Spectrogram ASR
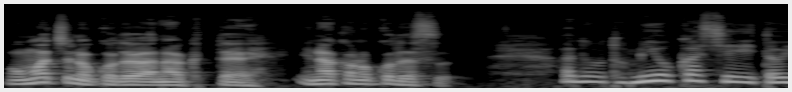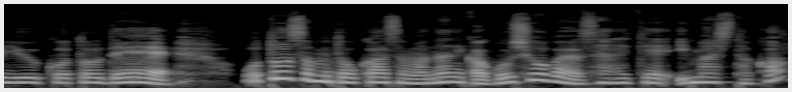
お町の子ではなくて田舎の子です。あの富岡市ということでお父様とお母様何かご商売をされていましたか？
